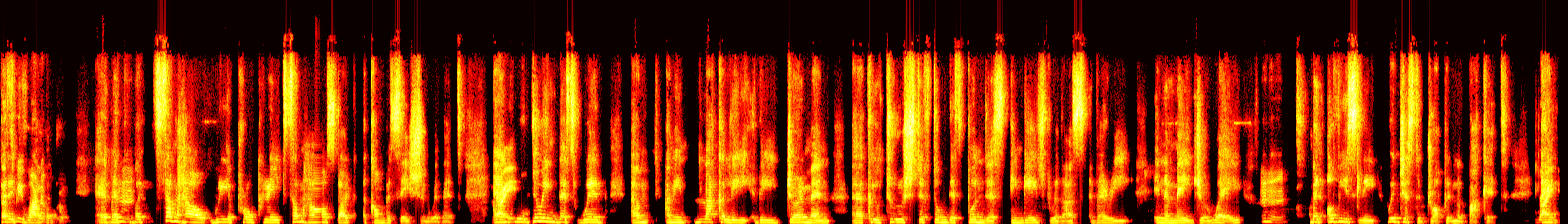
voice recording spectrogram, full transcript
But That's it's wonderful. uh, but mm-hmm. but somehow reappropriate, somehow start a conversation with it. And right. we're doing this with, um, I mean, luckily the German uh, Kulturstiftung des Bundes engaged with us very in a major way. Mm-hmm. But obviously, we're just a drop in the bucket. Right. And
